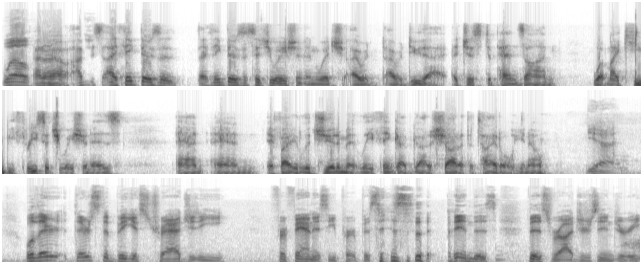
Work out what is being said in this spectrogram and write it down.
Well, I don't know. I'm just. I think there's a. I think there's a situation in which I would. I would do that. It just depends on what my QB three situation is, and and if I legitimately think I've got a shot at the title. You know. Yeah. Well, there. There's the biggest tragedy for fantasy purposes in this this Rodgers injury.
